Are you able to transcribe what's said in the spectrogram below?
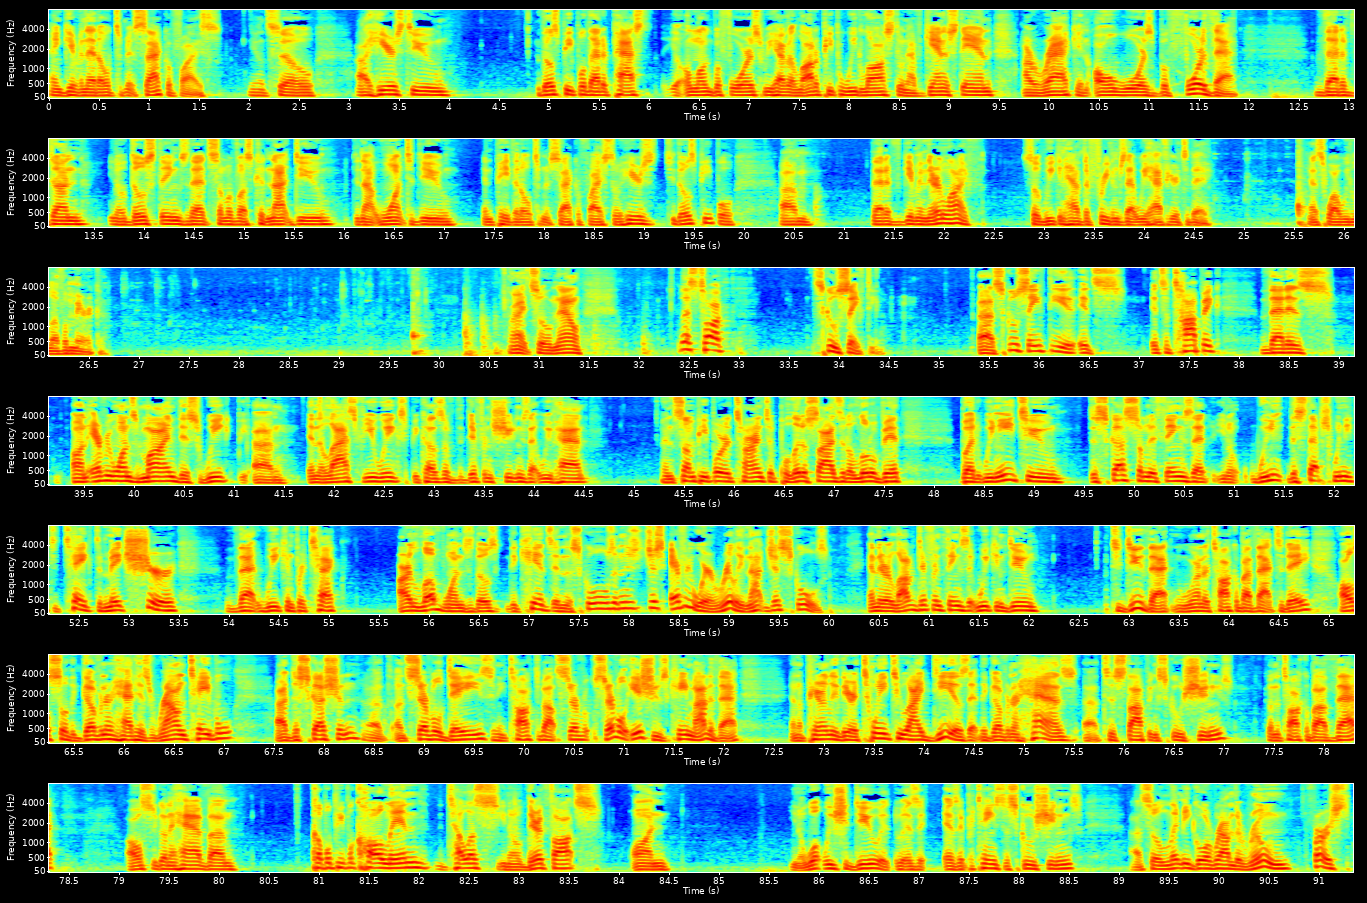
and given that ultimate sacrifice. You know, so uh, here's to those people that have passed along before us. We have a lot of people we lost in Afghanistan, Iraq, and all wars before that that have done, you know, those things that some of us could not do, did not want to do, and paid that ultimate sacrifice. So here's to those people um, that have given their life so we can have the freedoms that we have here today. That's why we love America. All right, so now let's talk school safety. Uh, school safety it's it's a topic that is on everyone's mind this week um, in the last few weeks because of the different shootings that we've had and some people are trying to politicize it a little bit but we need to discuss some of the things that you know we the steps we need to take to make sure that we can protect our loved ones those the kids in the schools and it's just everywhere really not just schools and there are a lot of different things that we can do to do that. And we're going to talk about that today. Also, the governor had his roundtable uh, discussion uh, on several days, and he talked about several several issues came out of that. And apparently, there are 22 ideas that the governor has uh, to stopping school shootings. Going to talk about that. Also, going to have um, a couple people call in tell us, you know, their thoughts on, you know, what we should do as it as it pertains to school shootings. Uh, so let me go around the room first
